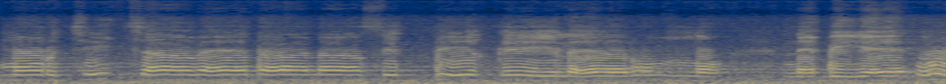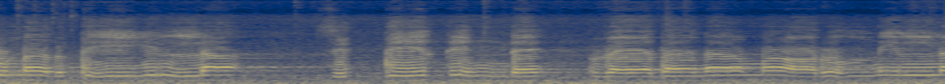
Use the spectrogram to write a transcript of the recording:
മൂർച്ഛിച്ച വേദന സിദ്ദീഖിലേറുന്നു. നബിയെ ഉണർത്തിയില്ല. സിദ്ദീഖിന്റെ വേദന മാറുന്നില്ല.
